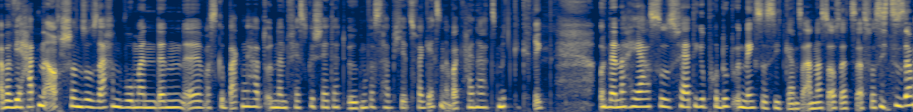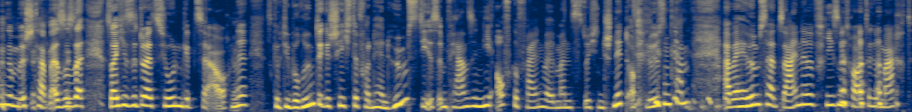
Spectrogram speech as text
Aber wir hatten auch schon so Sachen, wo man dann äh, was gebacken hat und dann festgestellt hat, irgendwas habe ich jetzt vergessen, aber keiner hat es mitgekriegt. Und dann nachher hast du das fertige Produkt und denkst, es sieht ganz anders aus als das, was ich zusammengemischt habe. Also so, solche Situationen gibt es ja auch. Ne? Es gibt die berühmte Geschichte von Herrn Hüms, die ist im Fernsehen nie aufgefallen, weil man es durch den Schnitt oft lösen kann. aber Herr Hüms hat seine Friesentorte gemacht.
